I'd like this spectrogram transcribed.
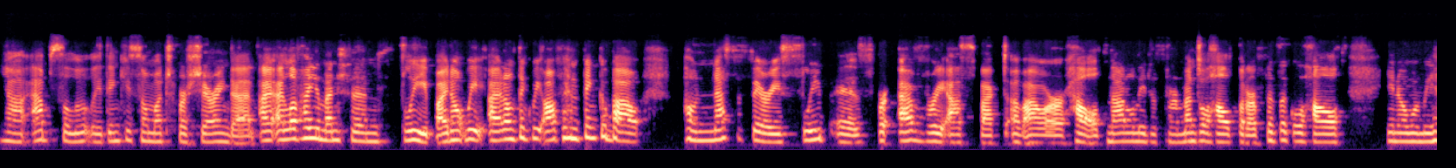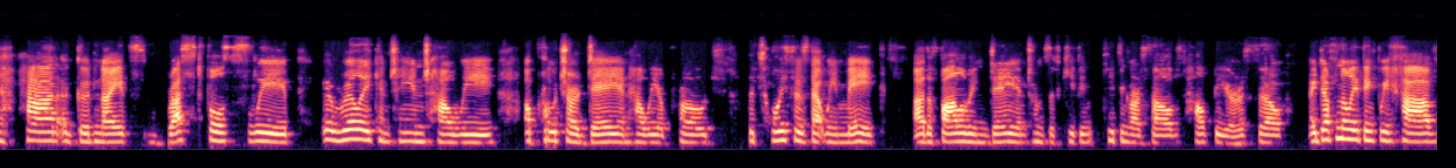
Yeah, absolutely. Thank you so much for sharing that. I, I love how you mentioned sleep. I don't we I don't think we often think about how necessary sleep is for every aspect of our health, not only just our mental health, but our physical health. You know, when we had a good night's restful sleep, it really can change how we approach our day and how we approach the choices that we make uh, the following day in terms of keeping keeping ourselves healthier. So I definitely think we have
